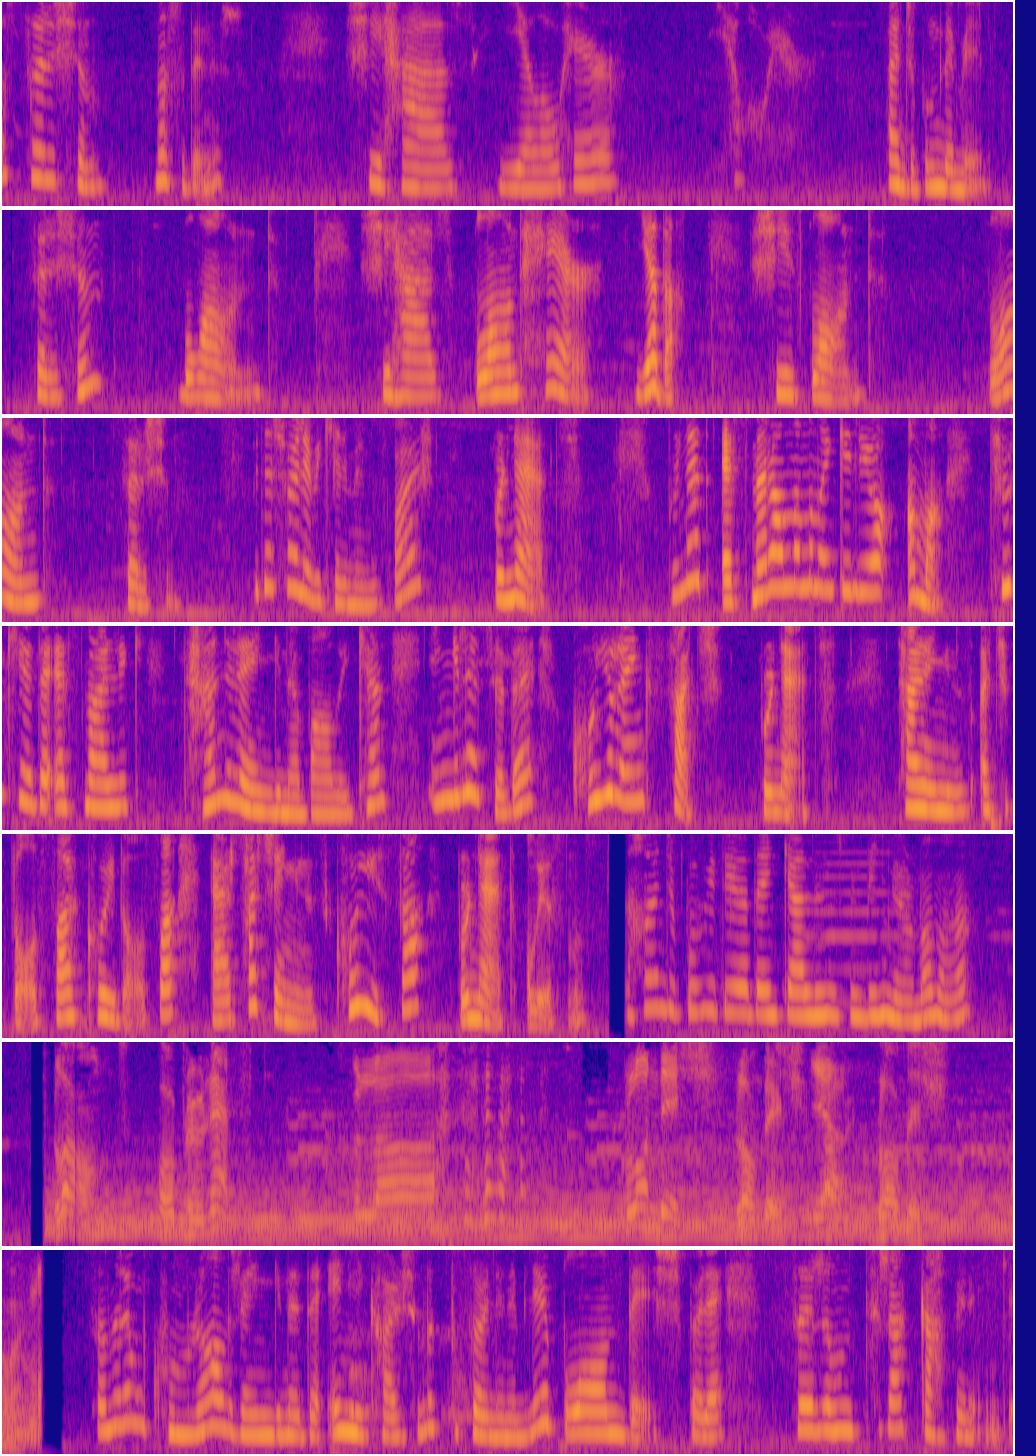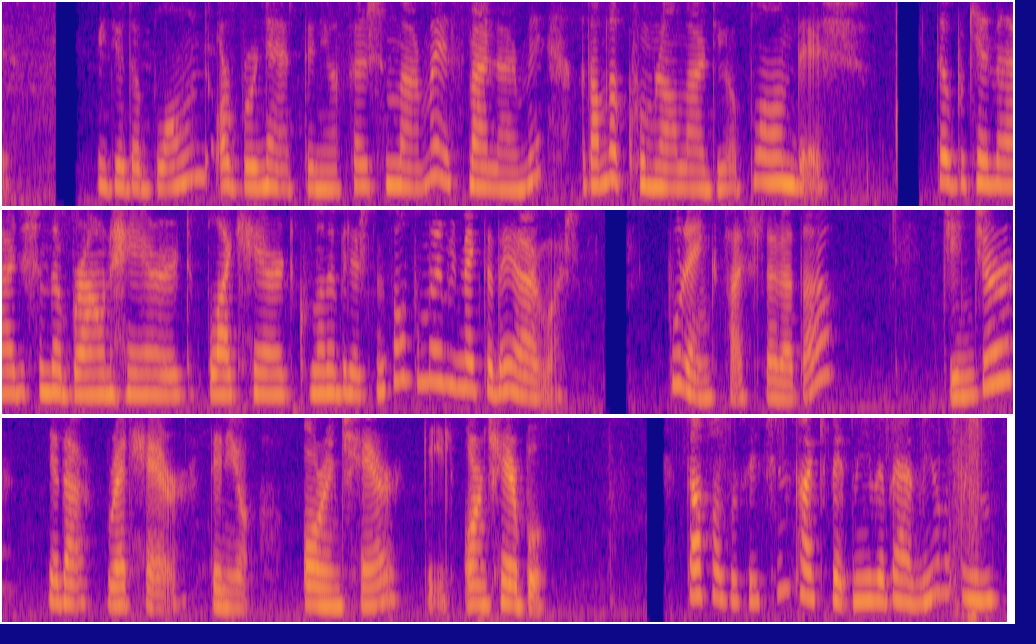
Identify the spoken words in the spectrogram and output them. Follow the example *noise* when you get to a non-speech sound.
O sarışın nasıl denir? She has yellow hair. Yellow hair. Bence bunu demeyelim. Sarışın blonde. She has blonde hair. Ya da she's blonde. Blonde sarışın. Bir de şöyle bir kelimemiz var. Brunette. Brunette esmer anlamına geliyor ama Türkiye'de esmerlik ten rengine bağlıyken İngilizce'de koyu renk saç. Brunette. Ten renginiz açık da olsa, koyu da olsa, eğer saç renginiz koyuysa brunette oluyorsunuz. Daha önce bu videoya denk geldiniz mi bilmiyorum ama Blonde or brunette? Bla... *laughs* Blondish. Blondish. Yeah. Right. Blondish. All right. Sanırım kumral rengine de en iyi karşılık bu söylenebilir. Blondish. Böyle sarımtırak kahverengi. Videoda blonde or brunette deniyor. Sarışınlar mı, esmerler mi? Adam da kumrallar diyor. Blondish. Tabi bu kelimeler dışında brown haired, black haired kullanabilirsiniz ama bunları bilmekte de yarar var. Bu renk saçlara da ginger ya da red hair deniyor. Orange hair değil. Orange hair bu. Daha fazlası için takip etmeyi ve beğenmeyi unutmayın.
